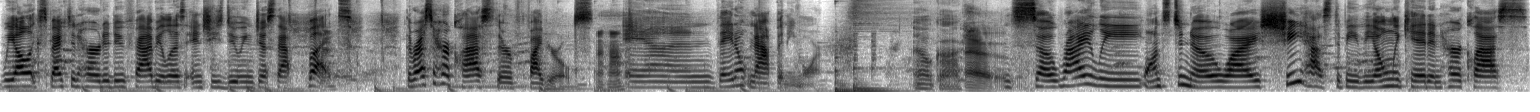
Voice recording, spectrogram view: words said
We all expected her to do fabulous, and she's doing just that. But the rest of her class, they're five-year-olds, uh -huh. and they don't nap anymore. Oh, gosh. Oh. And so Riley wants to know why she has to be the only kid in her class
